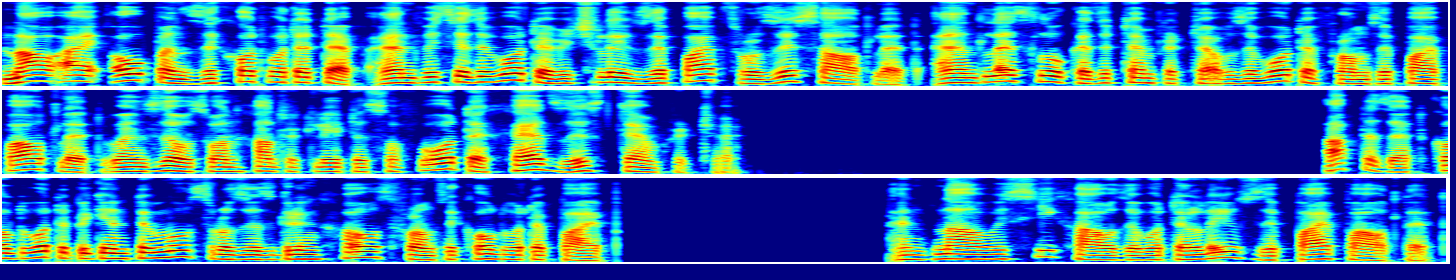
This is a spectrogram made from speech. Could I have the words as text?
Now I open the hot water tap and we see the water which leaves the pipe through this outlet and let's look at the temperature of the water from the pipe outlet when those 100 liters of water had this temperature. After that, cold water began to move through this green hose from the cold water pipe and now we see how the water leaves the pipe outlet.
